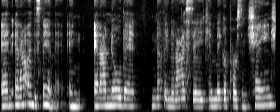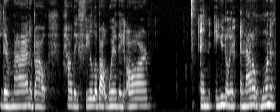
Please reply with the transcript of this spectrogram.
And and I understand that. And and I know that nothing that I say can make a person change their mind about how they feel about where they are. And, you know, and, and I don't want to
